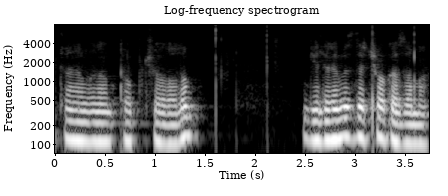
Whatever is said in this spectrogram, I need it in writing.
Bir tane buradan topçu alalım. Gelirimiz de çok az ama.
